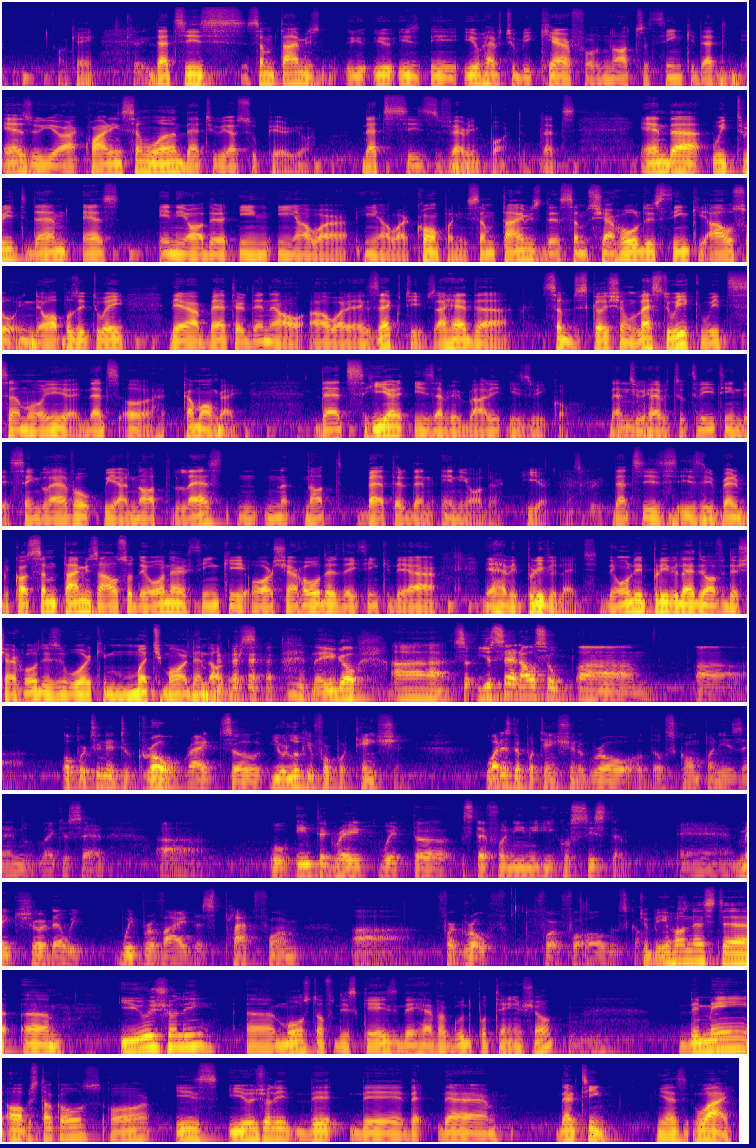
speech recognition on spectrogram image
Okay, okay. that is sometimes you you is, you have to be careful not to think that as you are acquiring someone that you are superior. That is very important. That's and uh, we treat them as any other in, in our in our company. Sometimes the, some shareholders think also in the opposite way they are better than our, our executives. I had uh, some discussion last week with some here. That's oh come on guy, that's here is everybody is equal. That mm. you have to treat in the same level. We are not less, not better than any other here. That's great. That is is very because sometimes also the owner think or shareholders they think they are they have a privilege. The only privilege of the shareholders is working much more than others. there you go. Uh, so you said also um, uh, opportunity to grow, right? So you're looking for potential. What is the potential to grow of those companies? And like you said. Uh, will integrate with the Stefanini ecosystem and make sure that we, we provide this platform uh, for growth for, for all those companies. To be honest, uh, um, usually uh, most of these cases they have a good potential. Mm-hmm. The main obstacles or is usually the, the, the their their team. Yes, why?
